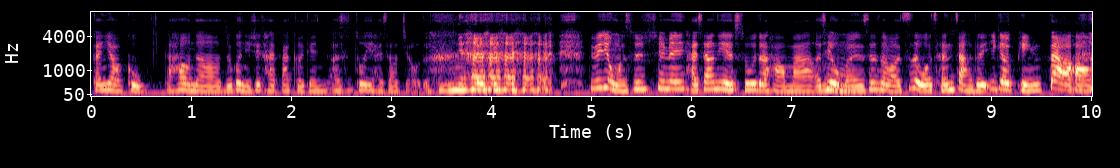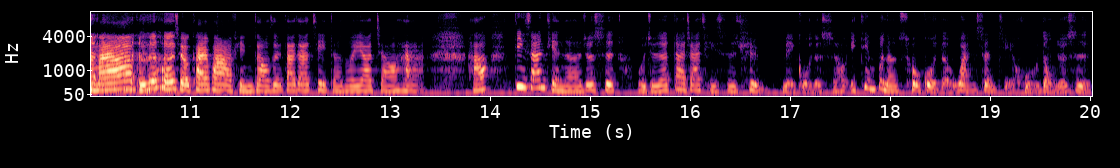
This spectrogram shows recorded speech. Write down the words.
肝要顾。然后呢，如果你去开八格店，啊是作业还是要交的。毕竟我们是去那边还是要念书的，好吗？而且我们是什么自我成长的一个频道，好吗？不是喝酒开趴的频道，所以大家记得作业要交哈。好，第三点呢，就是我觉得大家其实去美国的时候一定不能错过的万圣节活动，就是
